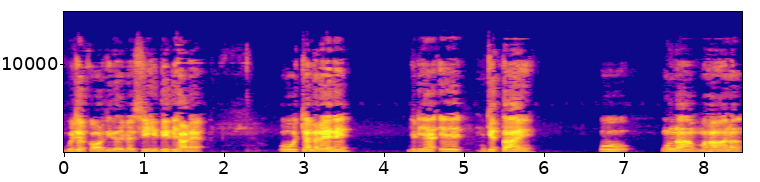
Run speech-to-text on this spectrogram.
ਗੁਜਰ ਕੌਰ ਜੀ ਦਾ ਜਿਹੜਾ ਸ਼ਹੀਦੀ ਦਿਹਾੜਾ ਹੈ, ਉਹ ਚੱਲ ਰਹੇ ਨੇ। ਜਿਹੜੀਆਂ ਇਹ ਜਿੱਤਾਂ ਨੇ, ਉਹ ਉਹਨਾਂ ਮਹਾਨ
